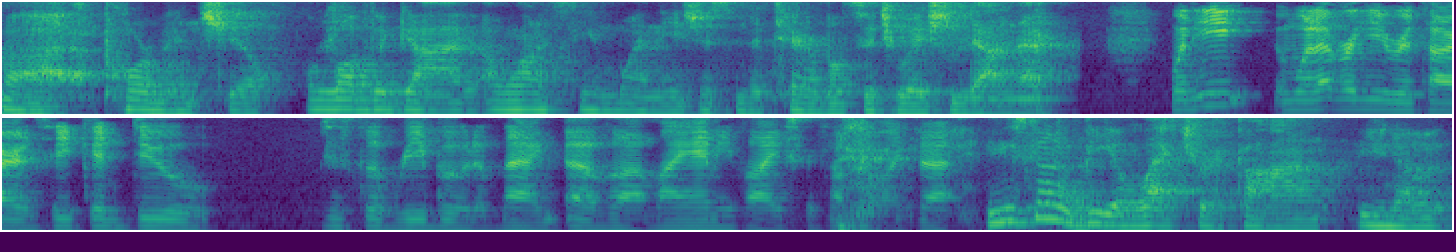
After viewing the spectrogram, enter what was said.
Ah, poor Minshew. I love the guy. I want to see him win. He's just in a terrible situation down there. When he, whenever he retires, he could do just a reboot of Mag, of uh, Miami Vice or something like that. He's going to be electric on you know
